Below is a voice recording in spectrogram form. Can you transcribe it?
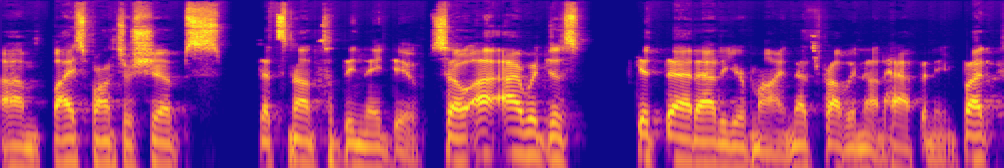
um, buy sponsorships. That's not something they do. So I, I, would just get that out of your mind. That's probably not happening. But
